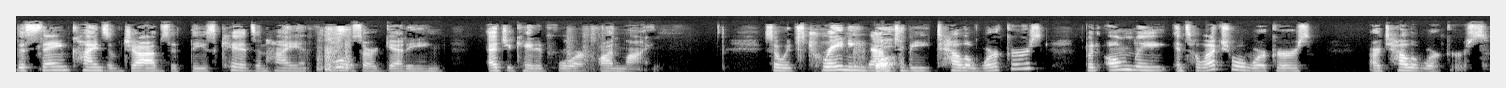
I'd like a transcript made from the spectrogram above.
The same kinds of jobs that these kids in high end schools are getting educated for online. So it's training them well, to be teleworkers, but only intellectual workers are teleworkers.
